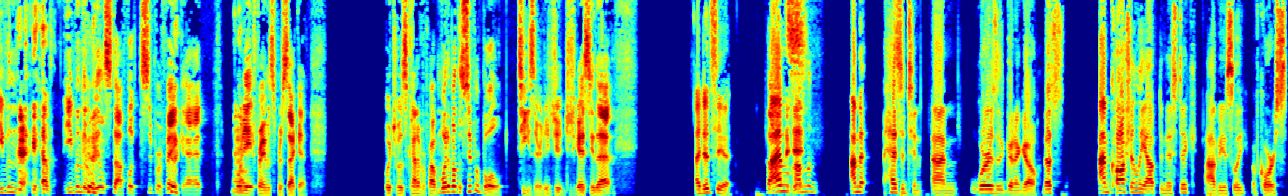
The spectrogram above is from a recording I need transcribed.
Even Yeah. even the real stuff looked super fake at No. 48 frames per second, which was kind of a problem. What about the Super Bowl teaser? Did you did you guys see that? I did see it. I'm I did. I'm I'm hesitant on where is it gonna go. That's I'm cautiously optimistic, obviously, of course,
